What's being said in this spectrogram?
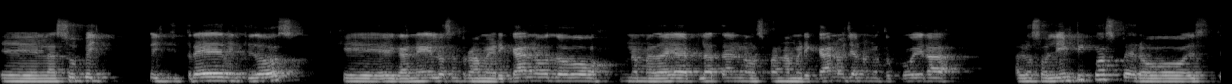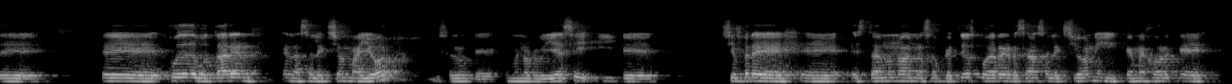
en la sub-23, 22, que gané los centroamericanos, luego una medalla de plata en los panamericanos, ya no me tocó ir a, a los olímpicos, pero este, eh, pude debutar en, en, la selección mayor, y es algo que, me enorgullece y, y que siempre eh, está en uno de mis objetivos poder regresar a selección y qué mejor que,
